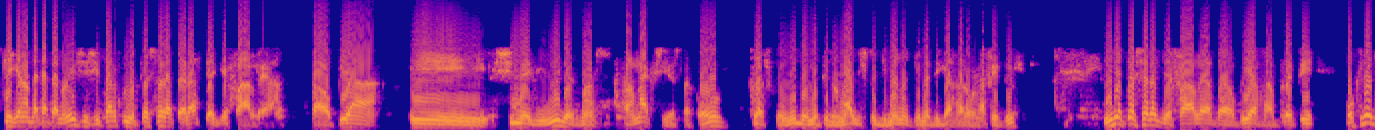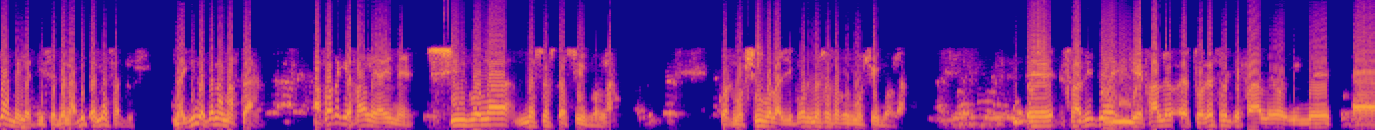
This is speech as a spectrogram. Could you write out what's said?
και για να τα κατανοήσεις υπάρχουν τέσσερα τεράστια κεφάλαια, τα οποία οι συνελληνίδε μας φανάξιε θα πω, που ασχολούνται με την ανάλυση των κειμένων και με την καθαρογραφή τους, είναι τέσσερα κεφάλαια τα οποία θα πρέπει όχι να τα μελετήσετε, να μπείτε μέσα τους. Να γίνετε ένα με αυτά. Αυτά τα κεφάλαια είναι σύμβολα μέσα στα σύμβολα. Κοσμοσύμβολα λοιπόν μέσα στα κοσμοσύμβολα. Ε, θα δείτε κεφάλαιο, ε, το δεύτερο κεφάλαιο είναι ε,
